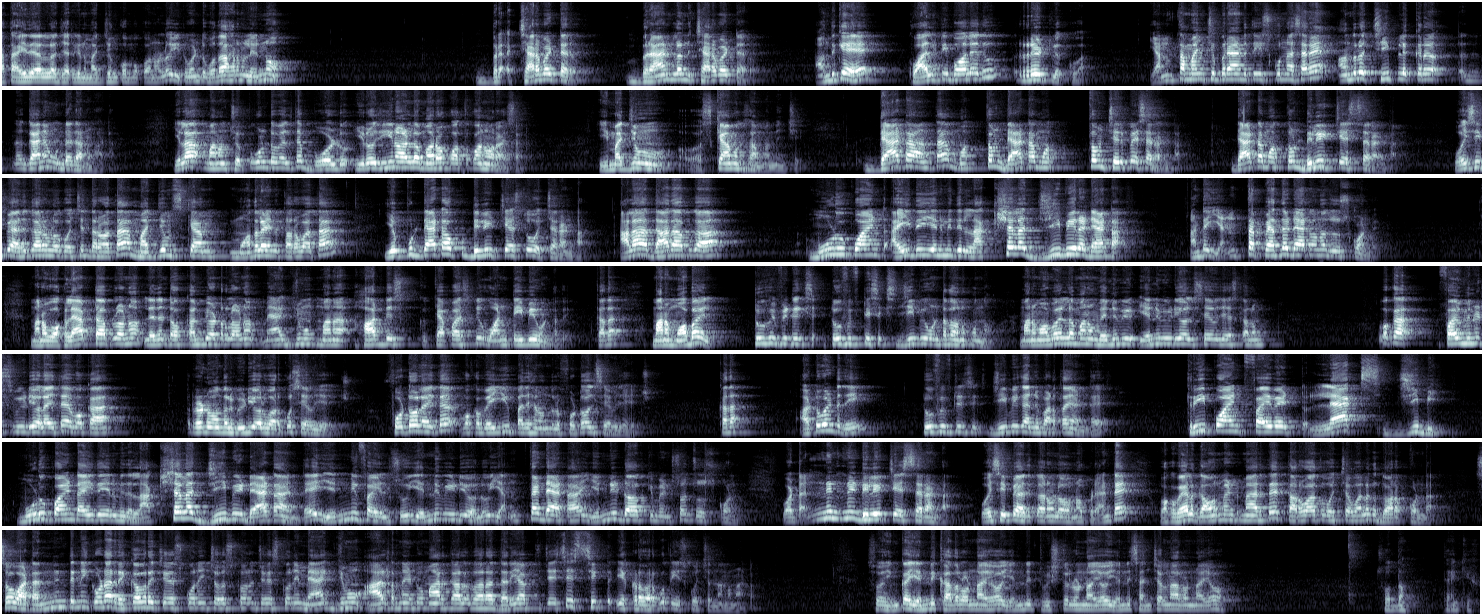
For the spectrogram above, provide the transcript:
గత ఐదేళ్ళలో జరిగిన మద్యం కుంభకోణంలో ఇటువంటి ఉదాహరణలు ఎన్నో. బ్ర చెరబట్టారు. బ్రాండ్లను చెరబట్టారు. అందుకే క్వాలిటీ బాగాలేదు రేట్లు ఎక్కువ. ఎంత మంచి బ్రాండ్ తీసుకున్నా సరే అందులో చీప్ లెక్కర్గానే ఉండేదన్నమాట. ఇలా మనం చెప్పుకుంటూ వెళ్తే బోల్డ్ ఈరోజు ఈనాడులో మరో కొత్త కోణం రాశారు. ఈ మద్యం స్కామ్కి సంబంధించి. డేటా అంతా మొత్తం డేటా మొత్తం చెరిపేశారంట. డేటా మొత్తం డిలీట్ చేస్తారంట వైసీపీ అధికారంలోకి వచ్చిన తర్వాత మద్యం స్కామ్ మొదలైన తర్వాత ఎప్పుడు డేటా అప్పుడు డిలీట్ చేస్తూ వచ్చారంట. అలా దాదాపుగా మూడు పాయింట్ ఐదు ఎనిమిది లక్షల జీబీల డేటా అంటే ఎంత పెద్ద డేటానో చూసుకోండి. మనం ఒక ల్యాప్టాప్లోనో లేదంటే ఒక కంప్యూటర్లోనో మ్యాక్సిమం మన hard disk capacity one TB ఉంటుంది. కదా? మన mobile two fifty six two fifty six GB ఉంటుంది అనుకుందాం. మన మొబైల్లో మనం ఎన్ని ఎన్ని వీడియోలు సేవ్ చేసుకోగలం? ఒక ఫైవ్ మినిట్స్ వీడియోలు అయితే ఒక రెండు వందల వీడియోల వరకు సేవ్ చేయొచ్చు. ఫోటోలు అయితే ఒక వెయ్యి పదిహేను వందల ఫోటోలు సేవ్ చేయొచ్చు. కదా? అటువంటిది టూ ఫిఫ్టీ సిక్స్ జీబీకి అన్ని పడతాయంటే three point five eight lakhs GB మూడు పాయింట్ ఐదు ఎనిమిది లక్షల జీబీ డేటా అంటే ఎన్ని ఫైల్స్ ఎన్ని వీడియోలు ఎంత డేటా ఎన్ని డాక్యుమెంట్సో చూసుకోండి. వాటన్నింటినీ డిలీట్ చేశారంట. వైసీపీ అధికారంలో ఉన్నప్పుడు. అంటే ఒకవేళ గవర్నమెంట్ మారితే తర్వాత వచ్చే వాళ్ళకి దొరకకుండా. సో వాటన్నింటినీ కూడా రికవరీ చేసుకొని చేసుకొని చేసుకొని మ్యాక్సిమం ఆల్టర్నేటివ్ మార్గాల ద్వారా దర్యాప్తు చేసి సిట్ ఇక్కడ వరకు తీసుకొచ్చిందన్నమాట. సో ఇంకా ఎన్ని కథలు ఉన్నాయో ఎన్ని ట్విస్టులు ఉన్నాయో ఎన్ని సంచలనాలు ఉన్నాయో చూద్దాం. Thank you.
